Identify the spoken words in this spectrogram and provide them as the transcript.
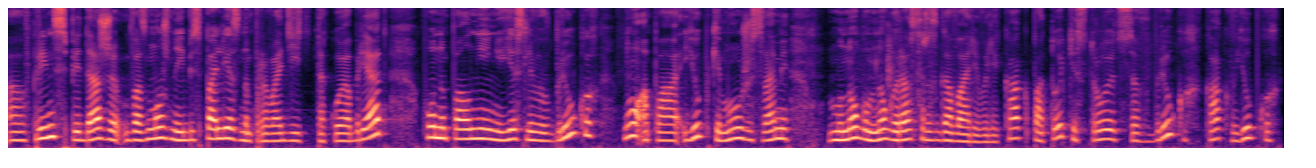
а, в принципе, даже, возможно, и бесполезно проводить такой обряд по наполнению, если вы в брюках, ну, а по юбке мы уже с вами много-много раз разговаривали, как потоки строятся в брюках, как в юбках,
